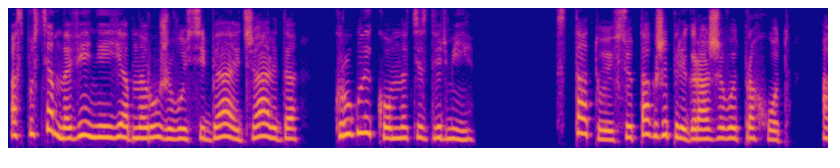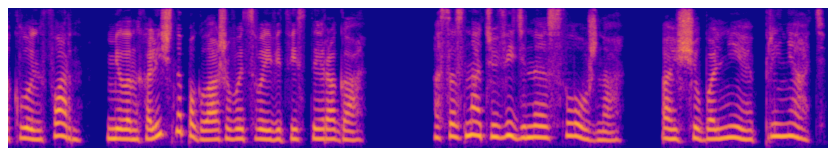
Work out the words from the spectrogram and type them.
А спустя мгновение я обнаруживаю себя и Джареда круглой комнате с дверьми. Статуи все так же переграживают проход, а Клоин Фарн меланхолично поглаживает свои ветвистые рога. Осознать увиденное сложно, а еще больнее принять.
